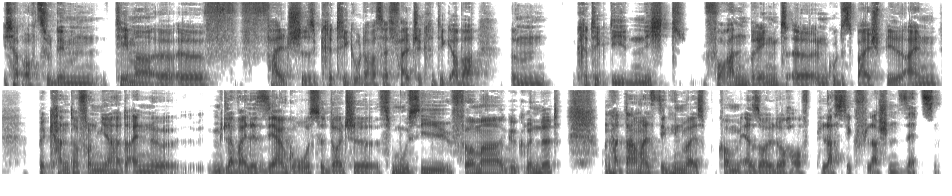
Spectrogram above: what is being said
Ich habe auch zu dem Thema äh, äh, falsche Kritik oder was heißt falsche Kritik, aber ähm, Kritik, die nicht voranbringt, äh, ein gutes Beispiel. Ein Bekannter von mir hat eine mittlerweile sehr große deutsche Smoothie-Firma gegründet und hat damals den Hinweis bekommen, er soll doch auf Plastikflaschen setzen.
